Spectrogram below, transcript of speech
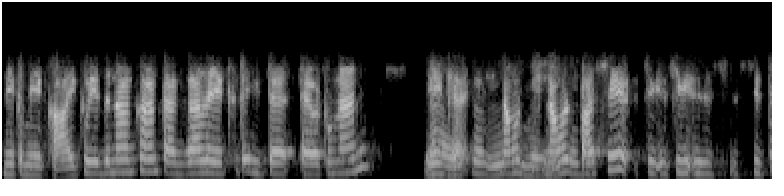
මේක මේ කායික වේදනාකාට අග්ගාල ඒකට හිත පැවතුනානේ ඒකයි. නමුත් නමුත් පස්සේ සිත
